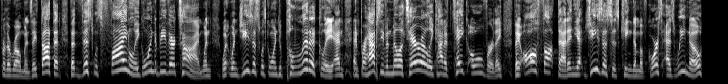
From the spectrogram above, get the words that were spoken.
for the Romans. They thought that, that this was finally going to be their time when, when, when Jesus was going to politically and, and perhaps even militarily kind of take over. They, they all thought that. And yet, Jesus' kingdom, of course, as we know,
